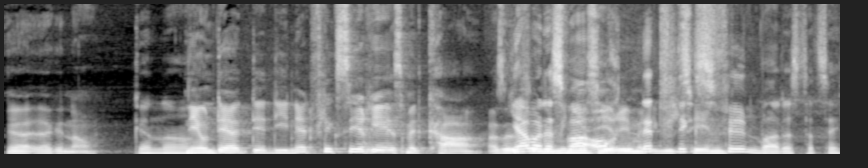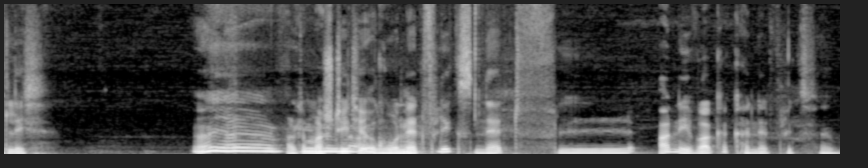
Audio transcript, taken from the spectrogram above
ja, ja, genau. Genau. Nee, und der, der, die Netflix-Serie ist mit K. Also ja, so aber das war auch ein Netflix-Film, war das tatsächlich. Ah, ja, ja, Warte mal, steht hier ja, irgendwo Netflix? Netflix. Ah, nee, war gar kein Netflix-Film.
